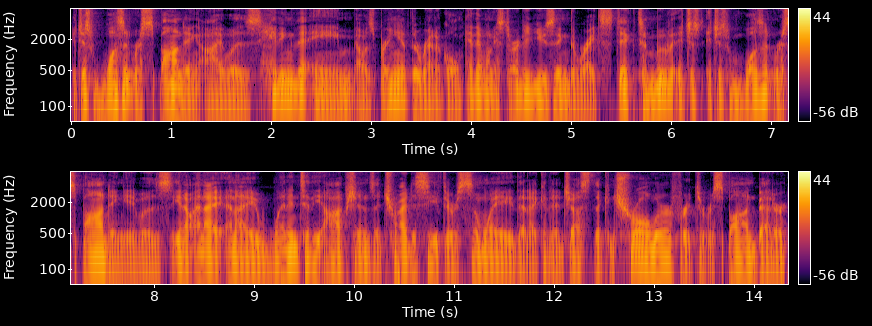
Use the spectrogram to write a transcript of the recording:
it just wasn't responding. I was hitting the aim, I was bringing up the reticle, and then when I started using the right stick to move it, it just it just wasn't responding. It was, you know, and I and I went into the options. I tried to see if there was some way that I could adjust the controller for it to respond better.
